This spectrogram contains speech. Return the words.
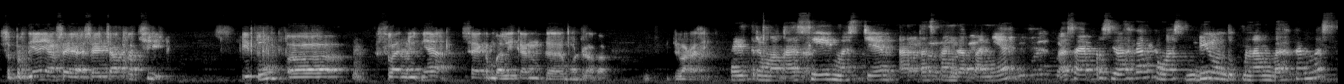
sepertinya yang saya saya catat sih itu uh, selanjutnya saya kembalikan ke moderator. Terima kasih. Baik, terima kasih Mas Jen atas tanggapannya. Saya persilahkan ke Mas Budi untuk menambahkan, Mas.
